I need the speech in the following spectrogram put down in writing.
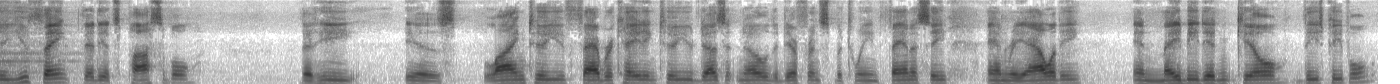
Do you think that it's possible that he is lying to you, fabricating to you, doesn't know the difference between fantasy and reality, and maybe didn't kill these people?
